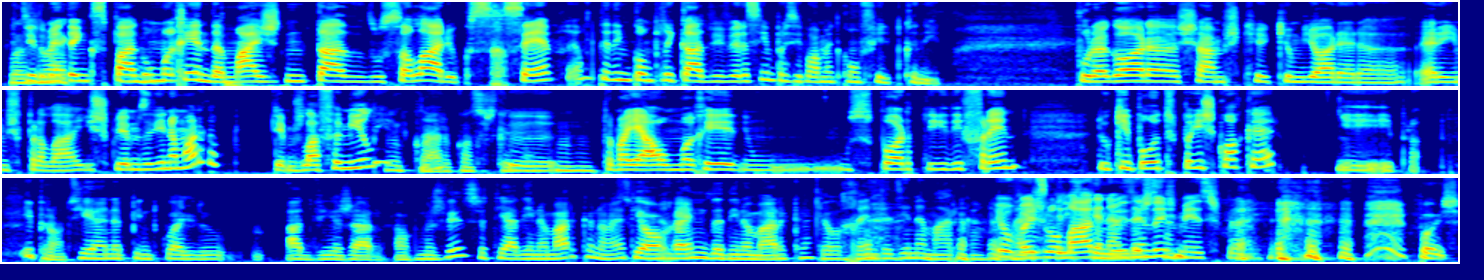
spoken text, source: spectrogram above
A partir do momento em que se paga uma renda mais de metade do salário que se recebe, é um bocadinho complicado viver assim, principalmente com um filho pequenino. por agora achámos que, que o melhor era, era irmos para lá e escolhemos a Dinamarca. Temos lá família, hum, claro, com certeza. Uhum. Também há uma rede, um, um suporte diferente do que ir para outro país qualquer. E, e, pronto. E pronto, e a Ana Pinto Coelho há de viajar algumas vezes até à Dinamarca, não é? Até ao reino da Dinamarca. Até ao reino da Dinamarca. Eu vejo lá depois em dois meses, para Pois,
